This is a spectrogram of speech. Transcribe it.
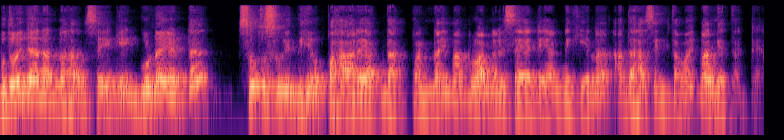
බුදුරජාණන් වහන්සේගේ ගුණයට සුදුසු විදිහේ උපහාරයක් දක්වන්නයි මම රුවන්වැලි සෑයට යන්නේ කියන අදහසින් තමයි මම එතනට යන්නේ.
